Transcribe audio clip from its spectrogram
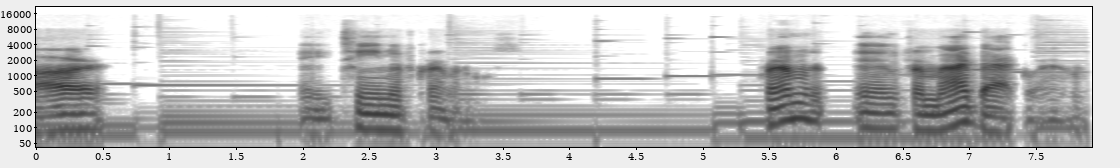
are a team of criminals. From and from my background,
